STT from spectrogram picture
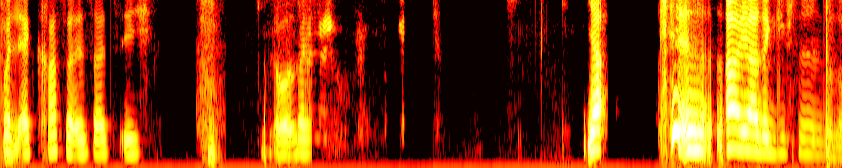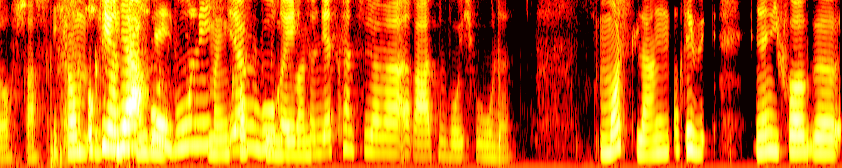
Weil er krasser ist als ich. Lol. Ah ja, da gibt's eine Hinterdorfstraße. Ich hau Okay, und Ja. davon wohne ich irgendwo rechts. Und jetzt kannst du ja mal erraten, wo ich wohne. Mosslang. Okay, wir nennen die Folge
